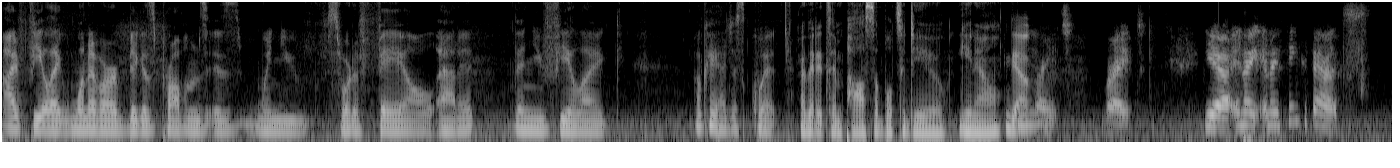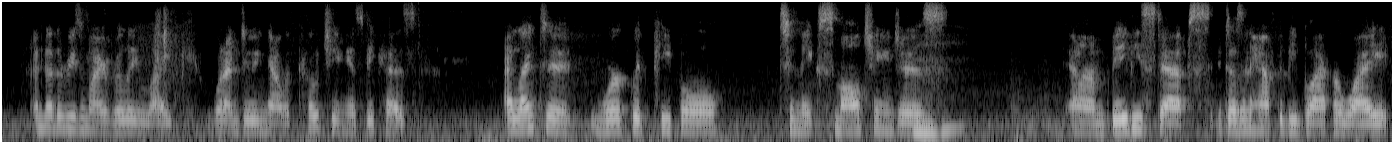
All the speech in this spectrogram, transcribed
I feel like one of our biggest problems is when you sort of fail at it, then you feel like, okay, I just quit. Or that it's impossible to do, you know? Yeah. Right, right. Yeah, and I and I think that's another reason why I really like what I'm doing now with coaching is because I like to work with people to make small changes, um, baby steps. It doesn't have to be black or white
